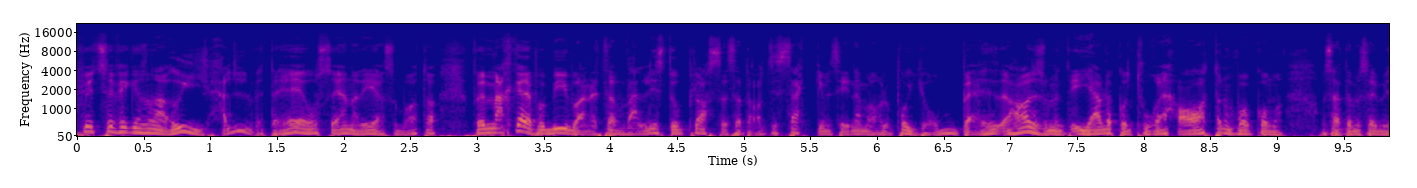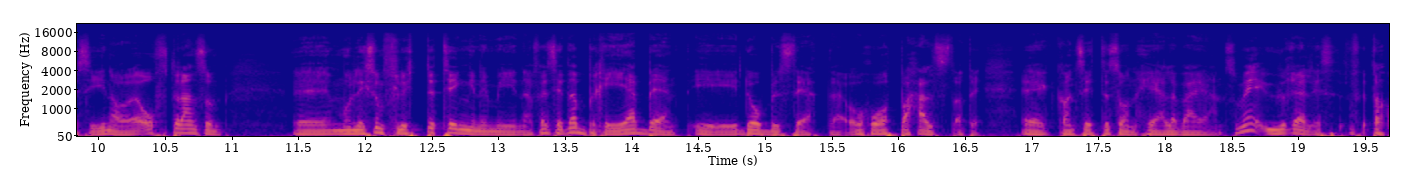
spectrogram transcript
plutselig fikk en sånn her Oi, helvete, jeg er også en av de som bare tar For jeg merker det på Bybanen, jeg tar veldig stor plass, jeg setter alltid sekken ved siden av meg holder på å jobbe. Jeg har det som et jævla kontor, jeg hater når folk kommer og setter seg ved siden av, jeg er ofte den som eh, må liksom flytte tingene mine, for jeg sitter bredbent i, dobbeltsetet og håper helst at jeg, kan sitte sånn hele veien, som er urealistisk, for da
